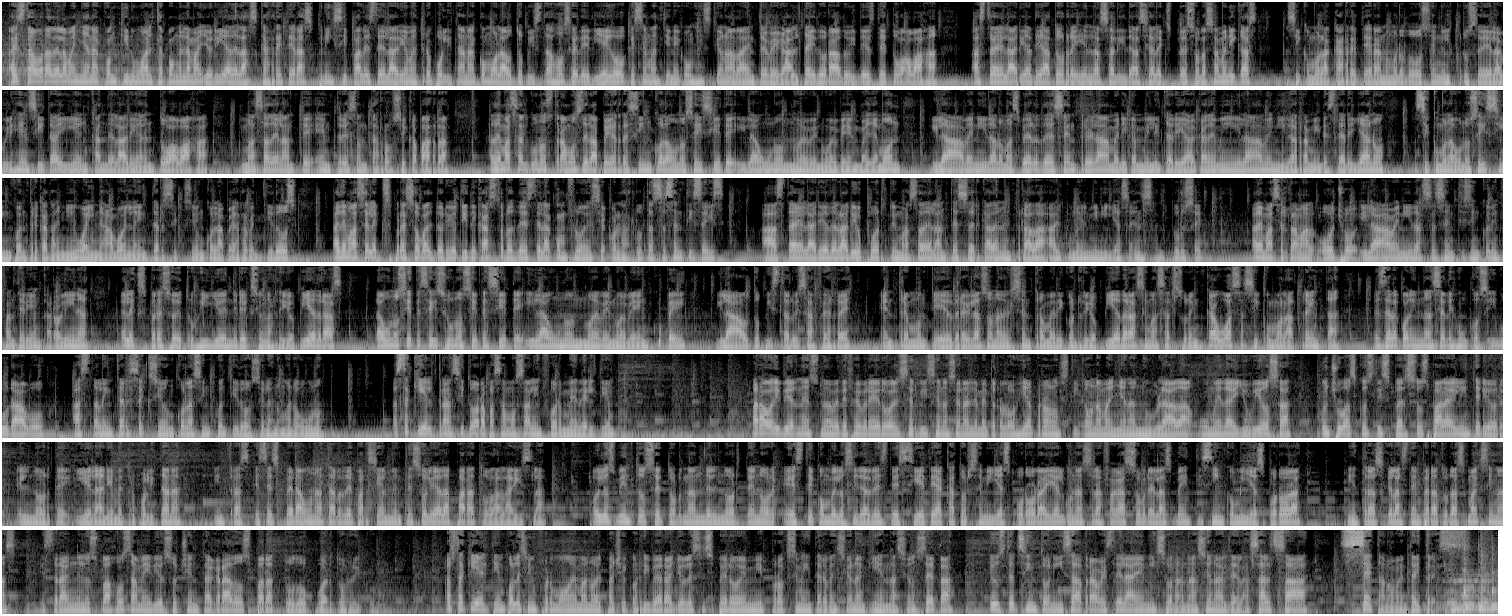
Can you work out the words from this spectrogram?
A esta hora de la mañana continúa el tapón en la mayoría de las carreteras principales del área metropolitana como la autopista José de Diego que se mantiene congestionada entre Vega Alta y Dorado y desde Toa Baja hasta el área de Atorrey en la salida hacia el Expreso Las Américas, así como la carretera número 2 en el cruce de la Virgencita y en Candelaria en Toa Baja y más adelante entre Santa Rosa y Caparra. Además algunos tramos de la PR5, la 167 y la 199 en Bayamón y la avenida Lomas Verdes entre la American Military Academy y la avenida Ramírez de Arellano, así como la 165 entre Cataño y Guaynabo en la intersección con la PR22. Además, el expreso Valdoriotti de Castro desde la confluencia con la ruta 66 hasta el área del aeropuerto y más adelante cerca de la entrada al túnel Minillas en Santurce. Además, el ramal 8 y la avenida 65 de Infantería en Carolina, el expreso de Trujillo en dirección a Río Piedras, la 177, y la 199 en Cupey y la autopista Luisa Ferré entre Montiedra y la zona del Centro Médico en Río Piedras y más al sur en Caguas, así como la 30 desde la colindancia de Juncos y Gurabo hasta la intersección con la 52 y la número 1. Hasta aquí el tránsito, ahora pasamos al informe del tiempo. Para hoy, viernes 9 de febrero, el Servicio Nacional de Meteorología pronostica una mañana nublada, húmeda y lluviosa, con chubascos dispersos para el interior, el norte y el área metropolitana, mientras que se espera una tarde parcialmente soleada para toda la isla. Hoy los vientos se tornan del norte-noreste con velocidades de 7 a 14 millas por hora y algunas ráfagas sobre las 25 millas por hora, mientras que las temperaturas máximas estarán en los bajos a medios 80 grados para todo Puerto Rico. Hasta aquí el tiempo les informó Emanuel Pacheco Rivera. Yo les espero en mi próxima intervención aquí en Nación Z, que usted sintoniza a través de la emisora nacional de la salsa Z93.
